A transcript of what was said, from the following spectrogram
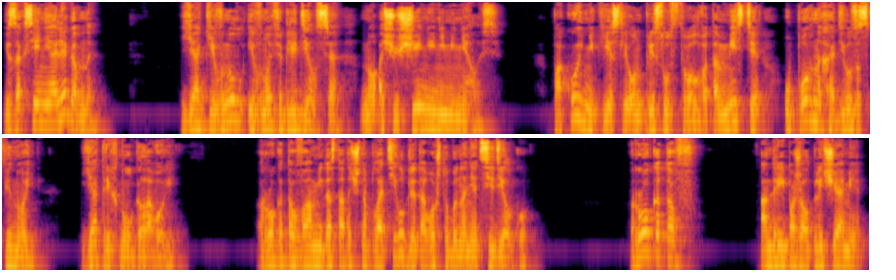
Из-за Ксении Олеговны? Я кивнул и вновь огляделся, но ощущение не менялось. Покойник, если он присутствовал в этом месте, упорно ходил за спиной. Я тряхнул головой. Рокотов вам недостаточно платил для того, чтобы нанять сиделку? Рокотов Андрей пожал плечами.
